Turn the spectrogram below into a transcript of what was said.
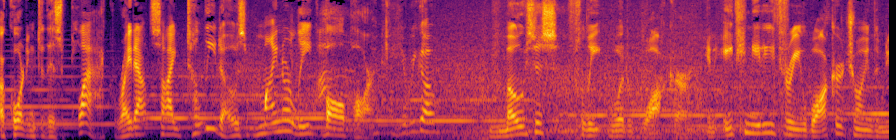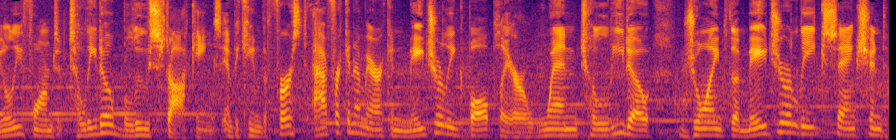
according to this plaque right outside Toledo's minor league ballpark. Okay, here we go. Moses Fleetwood Walker. In 1883, Walker joined the newly formed Toledo Blue Stockings and became the first African American Major League ball player when Toledo joined the Major League sanctioned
